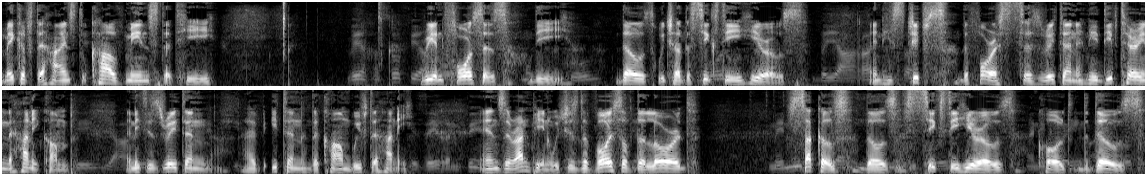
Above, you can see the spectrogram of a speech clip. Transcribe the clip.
maketh the hinds to calve means that he reinforces the those which are the sixty heroes, and he strips the forests as written, and he dipped her in the honeycomb, and it is written, I have eaten the comb with the honey. And Zeir Anpin, which is the voice of the Lord, suckles those sixty heroes called the does,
